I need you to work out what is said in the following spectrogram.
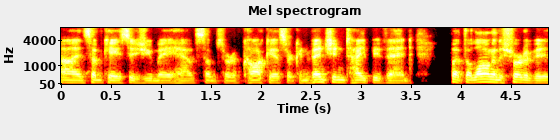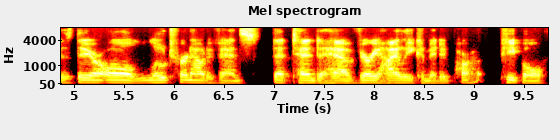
Uh, in some cases, you may have some sort of caucus or convention type event, but the long and the short of it is they are all low turnout events that tend to have very highly committed par- people,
